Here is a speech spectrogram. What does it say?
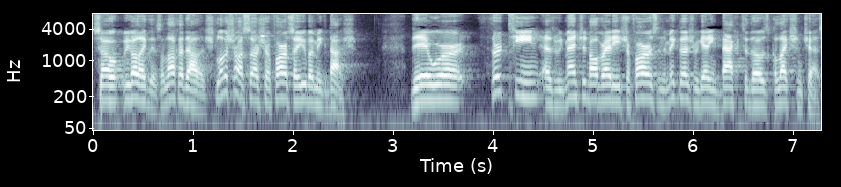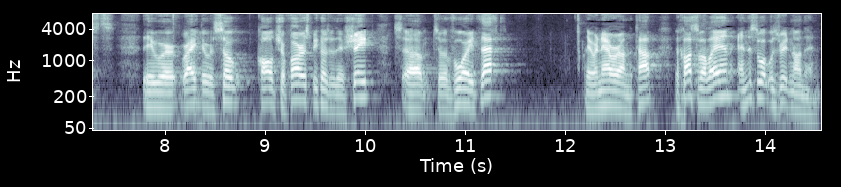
So we go like this: Halacha dalit. Shlosha asar shofar sayuba mikdash. There were 13, as we mentioned already, shafars in the Mikdash. We're getting back to those collection chests. They were, right, they were so called shafars because of their shape, um, to avoid theft. They were narrow on the top. The Chasvalan, and this is what was written on them.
